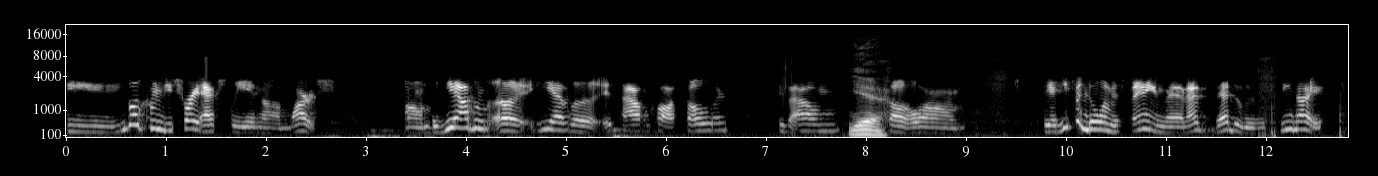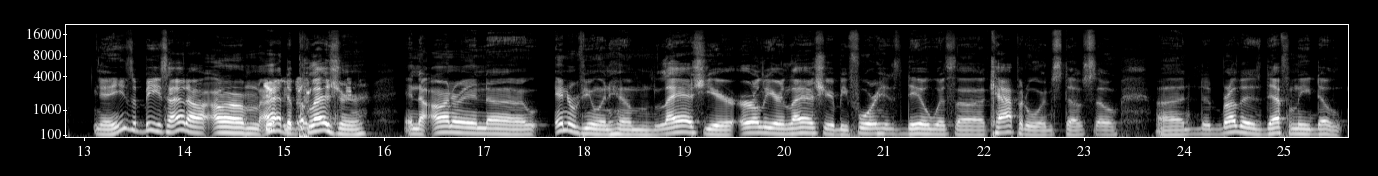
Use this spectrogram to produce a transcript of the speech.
he he goes from Detroit actually in uh, March. Um, but yeah, album uh he has a it's an album called Solar. His album. Yeah. So um yeah, he's been doing his thing, man. That that dude is he nice. Yeah, he's a beast. I had a um I had the pleasure and the honor in uh interviewing him last year, earlier last year before his deal with uh Capitol and stuff. So uh the brother is definitely dope.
